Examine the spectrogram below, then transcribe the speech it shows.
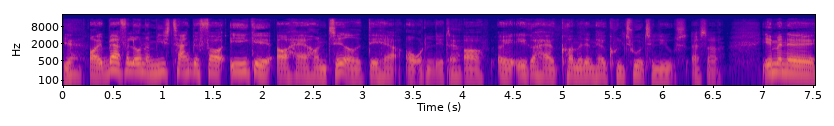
Ja. Og i hvert fald under mistanke for ikke at have håndteret det her ordentligt, ja. og øh, ikke at have kommet den her kultur til livs. Altså, jamen, øh,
